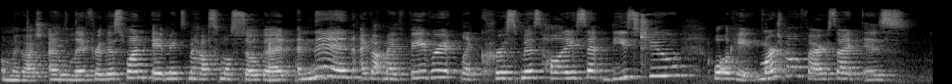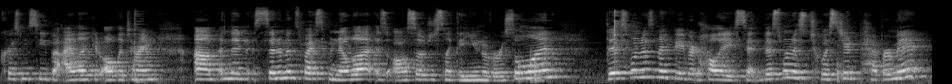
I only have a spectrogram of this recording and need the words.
Oh my gosh, I live for this one. It makes my house smell so good. And then I got my favorite like Christmas holiday scent. These two, well, okay, Marshmallow Fireside is Christmassy, but I like it all the time. Um, and then Cinnamon Spice Vanilla is also just like a universal one. This one is my favorite holiday scent. This one is Twisted Peppermint.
